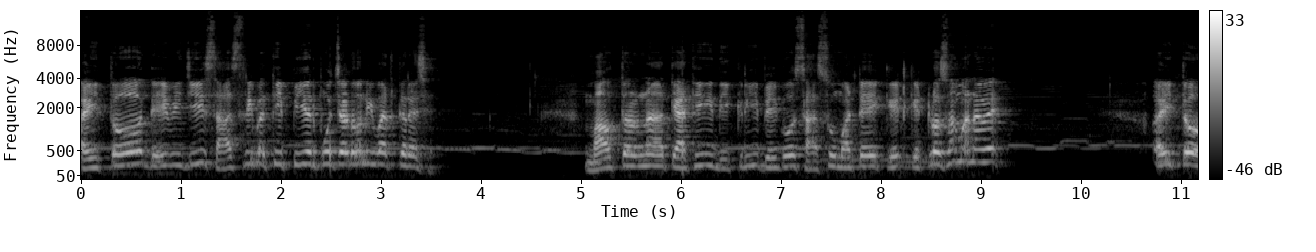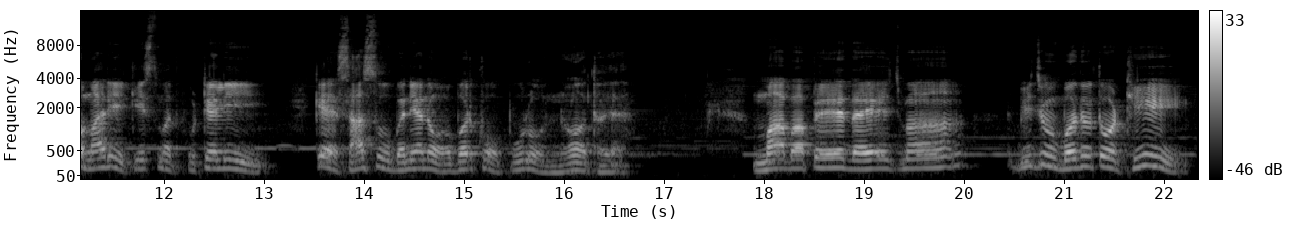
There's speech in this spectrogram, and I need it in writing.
અહીં તો દેવીજી સાસરીમાંથી પિયર પહોંચાડવાની વાત કરે છે. માવતરના ત્યાંથી દીકરી ભેગો સાસુ માટે કેટ કેટલો સામાન આવે? અહીં તો મારી કિસ્મત ફૂટેલી. કે સાસુ બન્યાનો અભરખો પૂરો ન થયે. મા બાપે દહેજમાં બીજું બધું તો ઠીક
